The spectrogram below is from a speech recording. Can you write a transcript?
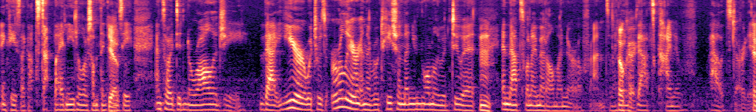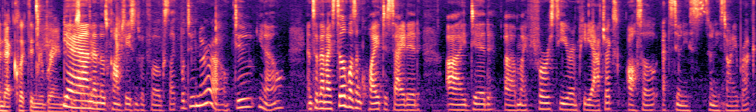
in case I got stuck by a needle or something Yeah. crazy. And so I did neurology that year, which was earlier in the rotation than you normally would do it. And that's when I met all my neuro friends. And I. Okay. think that's kind of how it started. and that clicked in your brain. Yeah, and then those conversations with folks like, well, do neuro, do, you know. And so then I still wasn't quite decided. I did uh, my first year in pediatrics, also at SUNY, SUNY Stony Brook,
